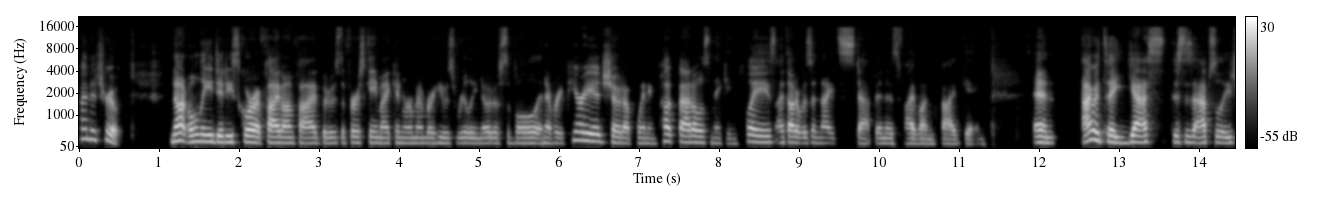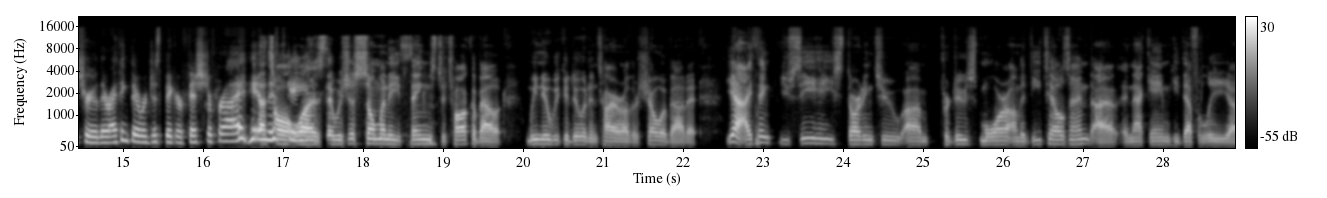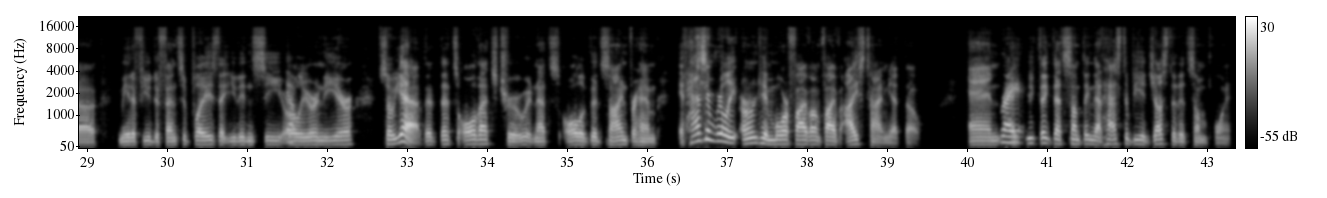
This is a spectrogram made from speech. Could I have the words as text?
Kind of true. Not only did he score at five on five, but it was the first game I can remember he was really noticeable in every period, showed up winning puck battles, making plays. I thought it was a nice step in his five on five game. And I would say, yes, this is absolutely true. There, I think there were just bigger fish to fry in That's this all game. it was. There was just so many things to talk about. We knew we could do an entire other show about it. Yeah, I think you see he's starting to um, produce more on the details end. Uh, in that game, he definitely uh, made a few defensive plays that you didn't see earlier in the year. So yeah, that, that's all that's true, and that's all a good sign for him. It hasn't really earned him more five on five ice time yet, though, and Right. I do think that's something that has to be adjusted at some point.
